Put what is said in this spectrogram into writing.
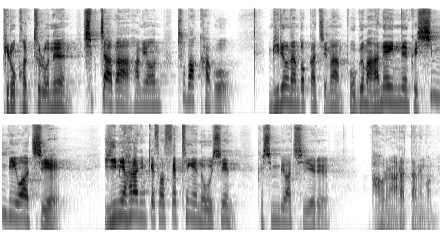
비록 겉으로는 십자가 하면 투박하고 미련한 것 같지만 복음 안에 있는 그 신비와 지혜, 이미 하나님께서 세팅해 놓으신 그 신비와 지혜를 바울은 알았다는 겁니다.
